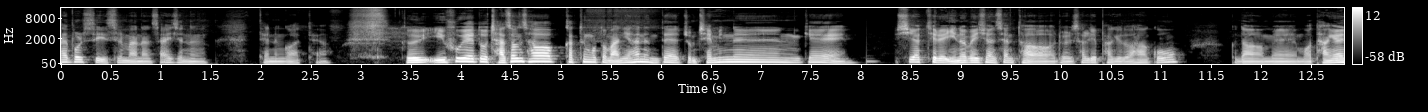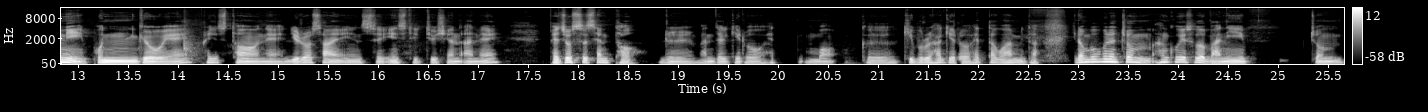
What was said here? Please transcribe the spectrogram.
해 볼 수 있을 만한 사이즈는 되는 것 같아요. 그 이후에도 자선 사업 같은 것도 많이 하는데 좀 재밌는 게 시애틀의 이노베이션 센터를 설립하기도 하고 그 다음에 뭐 당연히 본교의 프린스턴의 뉴로사이언스 인스티튜션 안에 베조스 센터를 만들기로 했, 뭐 그 기부를 하기로 했다고 합니다. 이런 부분은 좀 한국에서도 많이 좀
